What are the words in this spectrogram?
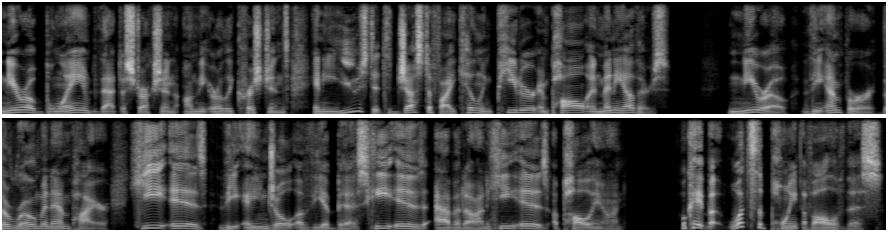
Nero blamed that destruction on the early Christians, and he used it to justify killing Peter and Paul and many others. Nero, the emperor, the Roman Empire. He is the angel of the abyss. He is Abaddon. He is Apollyon. Okay, but what's the point of all of this?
